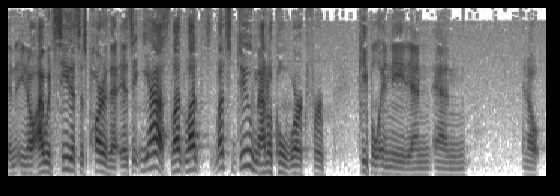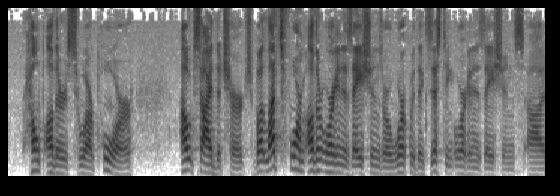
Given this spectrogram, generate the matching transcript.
And, you know, I would see this as part of that. Is it, yes, let, let's, let's do medical work for people in need and, and, you know, help others who are poor outside the church. But let's form other organizations or work with existing organizations uh,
